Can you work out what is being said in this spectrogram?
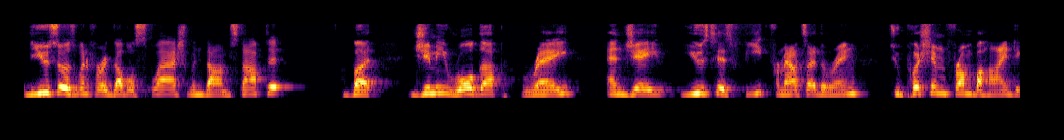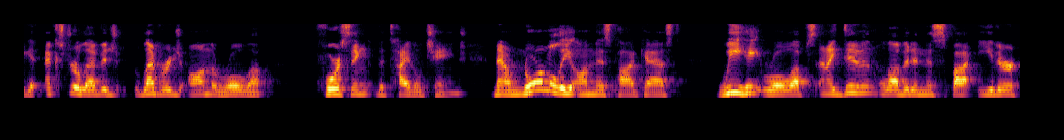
The Usos went for a double splash when Dom stopped it, but Jimmy rolled up Rey, and Jey used his feet from outside the ring to push him from behind to get extra leverage, leverage on the roll up, forcing the title change. Now, normally on this podcast, we hate roll ups, and I didn't love it in this spot either.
